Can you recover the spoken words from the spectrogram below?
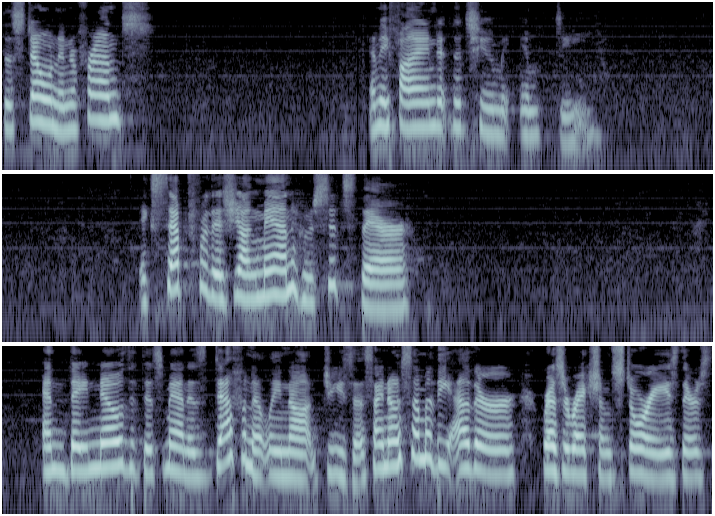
the stone in front, and they find the tomb empty. Except for this young man who sits there, and they know that this man is definitely not Jesus. I know some of the other resurrection stories, there's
